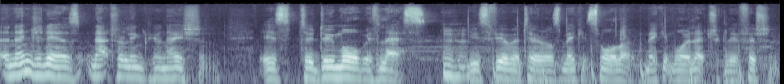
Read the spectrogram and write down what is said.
An engineer's natural inclination is to do more with less. Mm-hmm. Use fewer materials, make it smaller, make it more electrically efficient.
